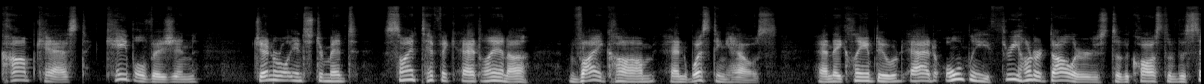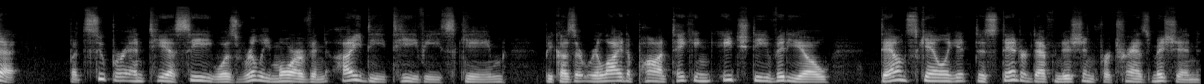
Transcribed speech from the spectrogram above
Comcast, Cablevision, General Instrument, Scientific Atlanta, Viacom, and Westinghouse, and they claimed it would add only $300 to the cost of the set. But Super NTSC was really more of an IDTV scheme because it relied upon taking HD video, downscaling it to standard definition for transmission,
